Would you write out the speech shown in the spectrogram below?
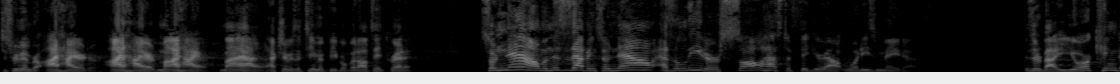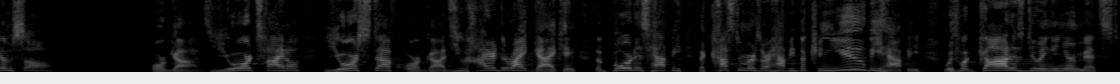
just remember, I hired her. I hired, my hire, my hire. Actually, it was a team of people, but I'll take credit. So now, when this is happening, so now as a leader, Saul has to figure out what he's made of. Is it about your kingdom, Saul, or God's? Your title, your stuff, or God's? You hired the right guy, King. The board is happy, the customers are happy, but can you be happy with what God is doing in your midst?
